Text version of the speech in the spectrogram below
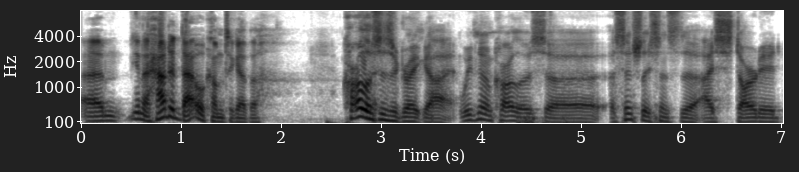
Um, you know, how did that all come together? Carlos is a great guy. We've known Carlos uh, essentially since the I started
